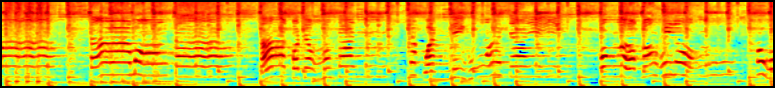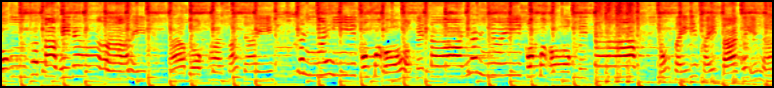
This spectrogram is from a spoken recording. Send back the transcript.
มา ตามองตา ตาก็จ้องมองกันสักวันในหัวใจ คงหลอกน้องให้หลงเขาวงเขาตาให้ได้ ตาบอกภาษาใจ นั่นไงคงมาออกด้วยตา นั่นไงคงมาออกด้วยตา สงสัยสายตาใช่ลา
